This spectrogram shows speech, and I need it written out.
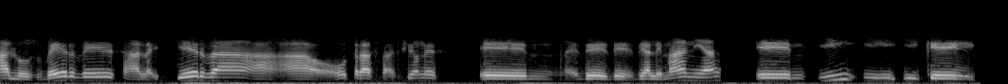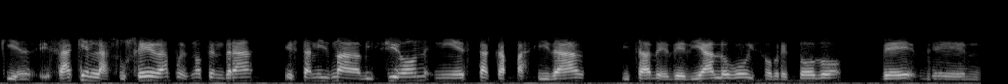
a los verdes, a la izquierda, a, otras acciones eh, de, Alemania, eh, y, y, que quien quien la suceda pues no tendrá esta misma visión ni esta capacidad quizá de, de diálogo y sobre todo de, de,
